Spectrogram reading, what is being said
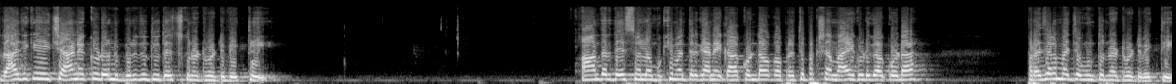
రాజకీయ చాణక్యుడు అని బిరుదులు తెచ్చుకున్నటువంటి వ్యక్తి ఆంధ్రదేశంలో ముఖ్యమంత్రిగానే కాకుండా ఒక ప్రతిపక్ష నాయకుడిగా కూడా ప్రజల మధ్య ఉంటున్నటువంటి వ్యక్తి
